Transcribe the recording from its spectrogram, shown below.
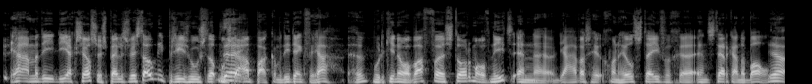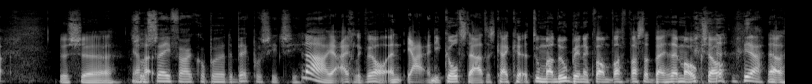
ja, maar die, die Excelsior-spelers wisten ook niet precies hoe ze dat moesten Nee. aanpakken. Maar die denken van ja, huh, moet ik hier nog op afstormen of niet? En eh, ja, hij was heel, gewoon heel stevig eh, en sterk aan de bal. Ja, Dus eh, ja, zo'n la- safe vaak op eh, de backpositie. nou ja, eigenlijk wel. En, ja, en die cultstatus, kijk, eh, toen Manu binnenkwam, was, was dat bij hem ook zo. Ja, Nou,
